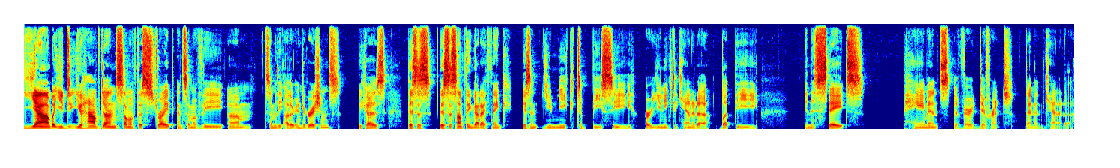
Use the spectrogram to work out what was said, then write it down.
Yeah but you do you have done some of the stripe and some of the um some of the other integrations because this is this is something that i think isn't unique to bc or unique to canada but the in the states payments are very different than in canada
